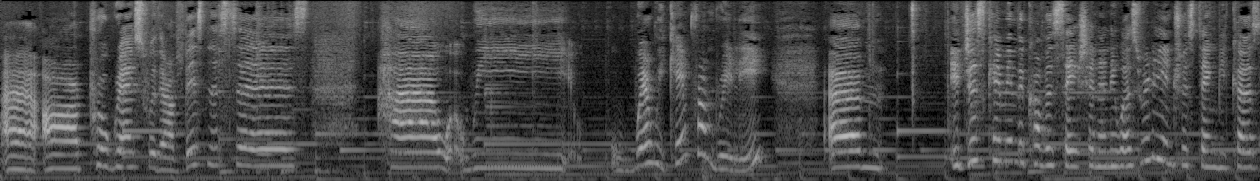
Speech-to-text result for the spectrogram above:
uh, our progress with our businesses, how we, where we came from, really. Um, it just came in the conversation, and it was really interesting because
